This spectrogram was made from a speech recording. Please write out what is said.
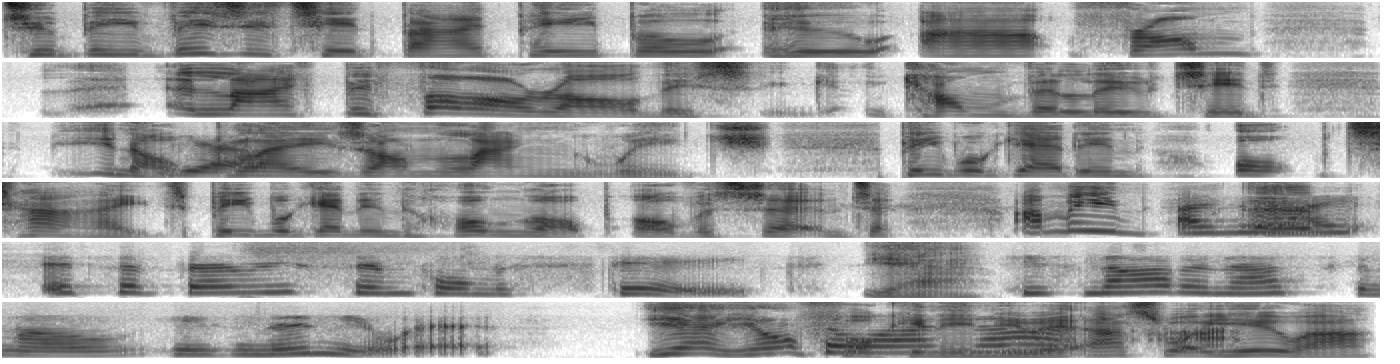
to be visited by people who are from a life before all this convoluted, you know, Yeah. plays on language. People getting uptight, people getting hung up over certain. T- I mean, I mean, um, I, it's a very simple mistake. yeah. He's not an Eskimo. He's an Inuit. Yeah, you're So fucking I'm Inuit. not- That's what you are.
